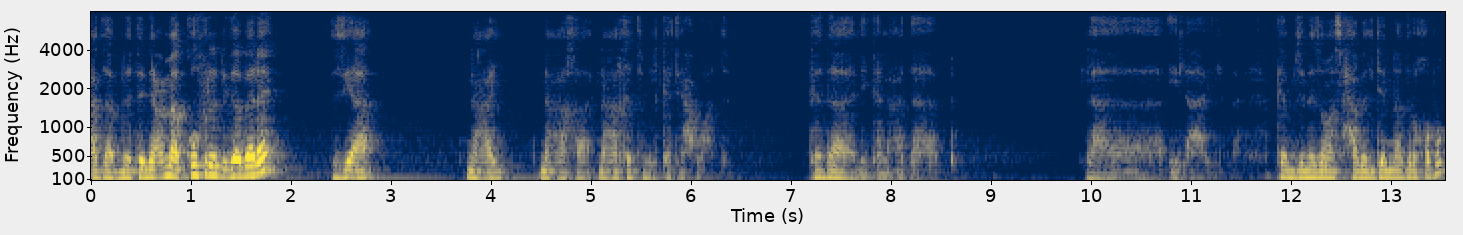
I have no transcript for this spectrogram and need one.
ዓዛብ ነቲ ንዕማ ኩፍሪ ድገበረ እዚኣ ንዓይ ንዓኻ ንዓኺ ትምልከት እያ ኣሕዋት ከዛሊከ ልዓዛብ ላኢላሃ ኢለላህ ከምዚ ነዞም ኣስሓበል ጀና ዝረኸቦም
